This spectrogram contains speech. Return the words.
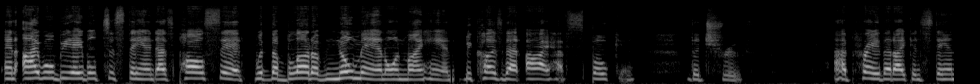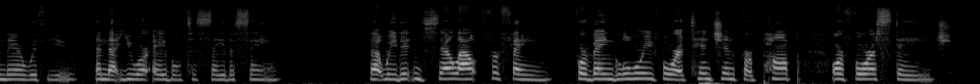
and I will be able to stand, as Paul said, with the blood of no man on my hand, because that I have spoken the truth. I pray that I can stand there with you and that you are able to say the same. That we didn't sell out for fame, for vainglory, for attention, for pomp, or for a stage,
